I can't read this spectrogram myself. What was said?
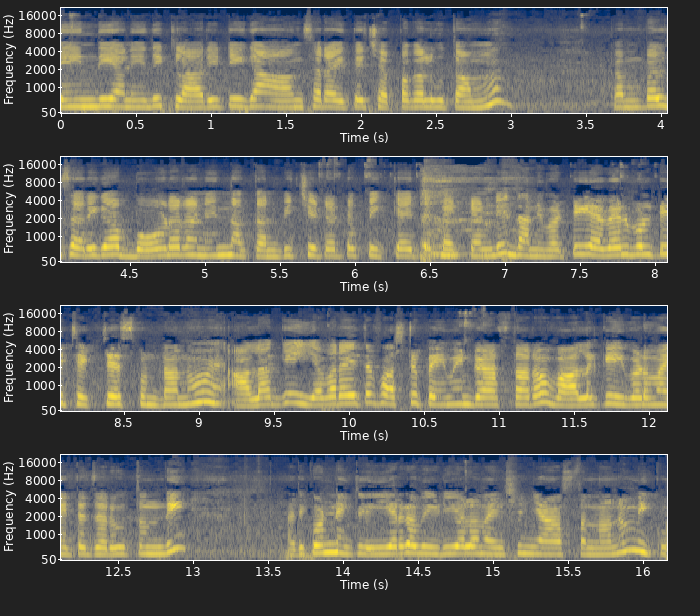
లేనిది అనేది క్లారిటీగా ఆన్సర్ అయితే చెప్పగలుగుతాము. కంపల్సరీగా బోర్డర్ అనేది నాకు కనిపించేటట్టు పిక్ అయితే పెట్టండి. దాన్ని బట్టి అవైలబిలిటీ చెక్ చేసుకుంటాను. అలాగే ఎవరైతే ఫస్ట్ పేమెంట్ వేస్తారో వాళ్ళకే ఇవ్వడం అయితే జరుగుతుంది. అది కూడా నేను క్లియర్గా వీడియోలో మెన్షన్ చేస్తున్నాను. మీకు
